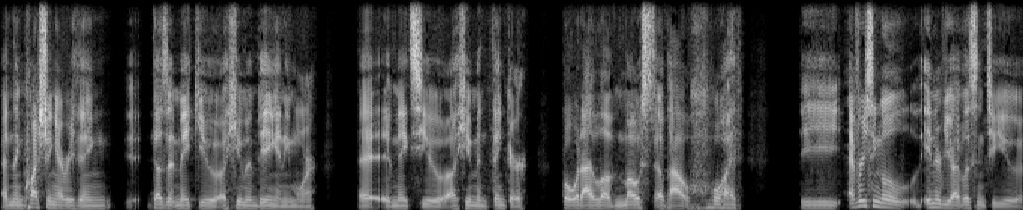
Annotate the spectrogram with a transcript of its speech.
and then questioning everything doesn't make you a human being anymore. It, it makes you a human thinker. But what I love most about what the every single interview I've listened to you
